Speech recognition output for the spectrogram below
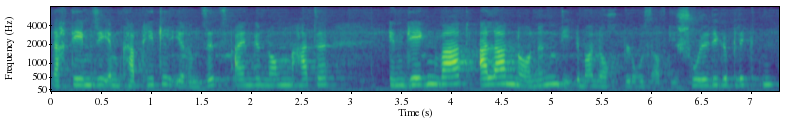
nachdem sie im Kapitel ihren Sitz eingenommen hatte, in Gegenwart aller Nonnen, die immer noch bloß auf die Schuldige blickten,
